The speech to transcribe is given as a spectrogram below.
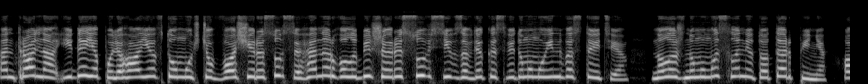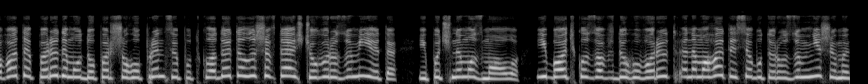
Ентральна ідея полягає в тому, щоб ваші ресурси генерували більше ресурсів завдяки свідомому інвестиціям, належному мисленню та терпіння. А давайте перейдемо до першого принципу. Вкладайте лише в те, що ви розумієте, і почнемо з мало. І батько завжди говорив, не намагайтеся бути розумнішими,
